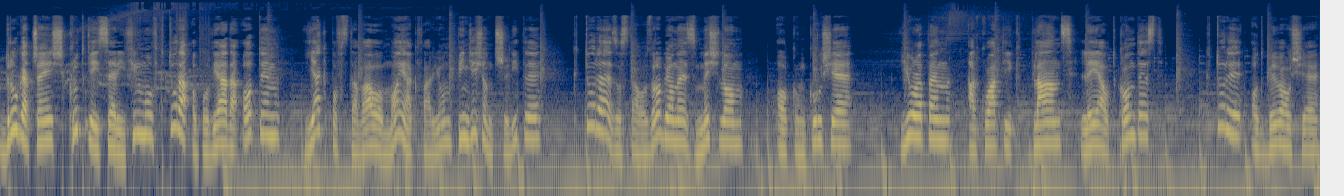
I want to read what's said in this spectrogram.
druga część krótkiej serii filmów, która opowiada o tym, jak powstawało moje akwarium 53 litry, które zostało zrobione z myślą o konkursie European Aquatic Plants Layout Contest, który odbywał się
